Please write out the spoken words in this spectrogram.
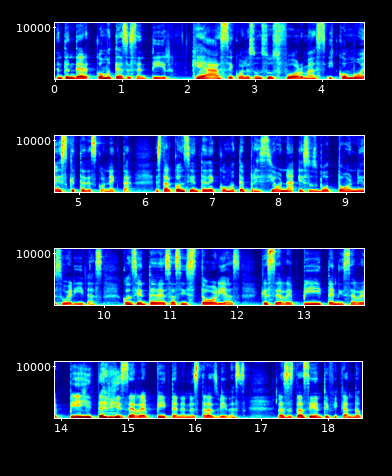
Entender cómo te hace sentir, qué hace, cuáles son sus formas y cómo es que te desconecta. Estar consciente de cómo te presiona esos botones o heridas, consciente de esas historias que se repiten y se repiten y se repiten en nuestras vidas. ¿Las estás identificando?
